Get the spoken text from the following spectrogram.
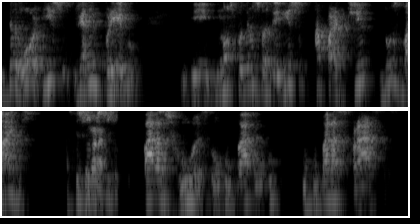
Então, isso gera emprego. E nós podemos fazer isso a partir dos bairros. As pessoas precisam ocupar as ruas, ocupar, ocupar as praças,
